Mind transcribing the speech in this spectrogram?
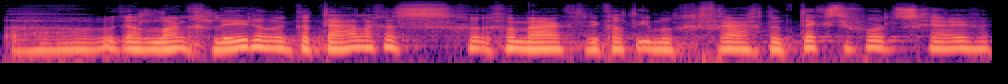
eh, ik had lang geleden een catalogus ge- gemaakt en ik had iemand gevraagd een tekst ervoor te schrijven.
